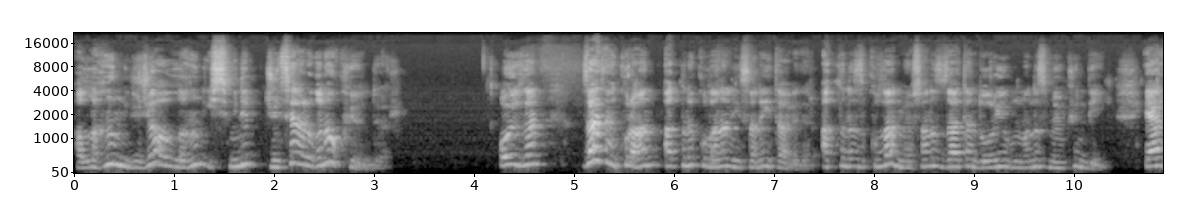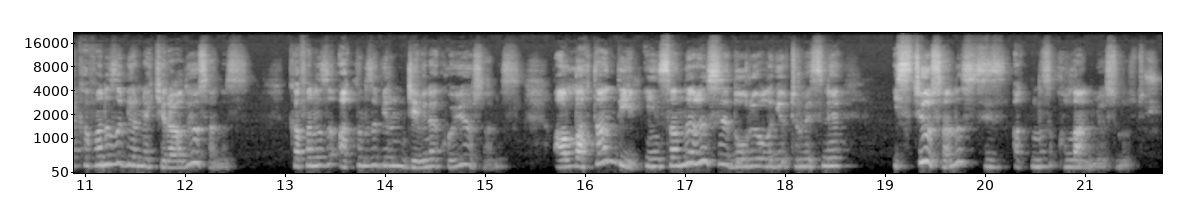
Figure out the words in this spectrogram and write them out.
Allah'ın, Yüce Allah'ın ismini cinsel organa okuyun diyor. O yüzden zaten Kur'an aklını kullanan insana hitap eder. Aklınızı kullanmıyorsanız zaten doğruyu bulmanız mümkün değil. Eğer kafanızı birine kiralıyorsanız, kafanızı, aklınızı birinin cebine koyuyorsanız, Allah'tan değil, insanların size doğru yola götürmesini istiyorsanız siz aklınızı kullanmıyorsunuzdur.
